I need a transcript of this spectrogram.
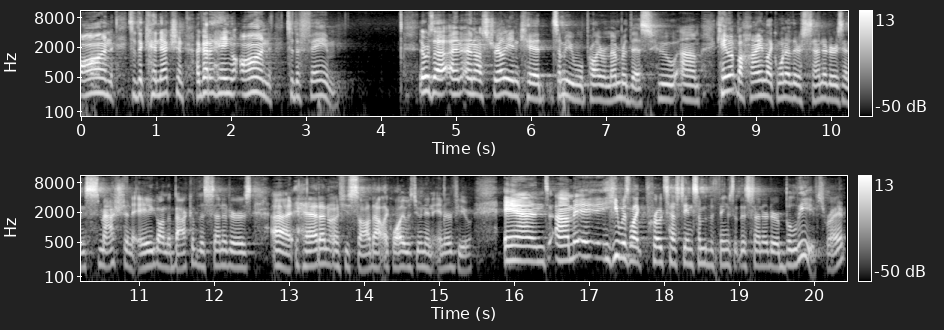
on to the connection, I gotta hang on to the fame. There was a, an, an, Australian kid, some of you will probably remember this, who um, came up behind like one of their senators and smashed an egg on the back of the senator's uh, head. I don't know if you saw that, like while he was doing an interview. And um, it, he was like protesting some of the things that this senator believes, right?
